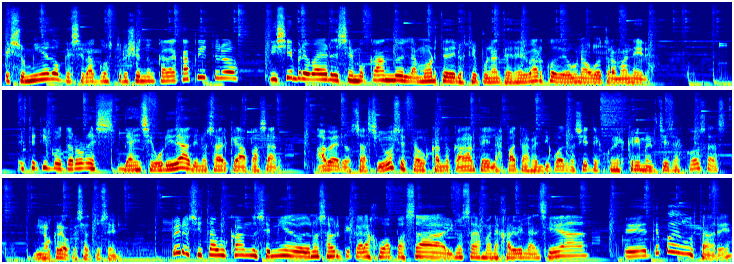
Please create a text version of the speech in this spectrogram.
Es un miedo que se va construyendo en cada capítulo y siempre va a ir desembocando en la muerte de los tripulantes del barco de una u otra manera este tipo de terror es la inseguridad de no saber qué va a pasar. A ver, o sea, si vos estás buscando cagarte de las patas 24-7 con screamers y esas cosas, no creo que sea tu serie. Pero si estás buscando ese miedo de no saber qué carajo va a pasar y no sabes manejar bien la ansiedad, eh, te puede gustar, ¿eh?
